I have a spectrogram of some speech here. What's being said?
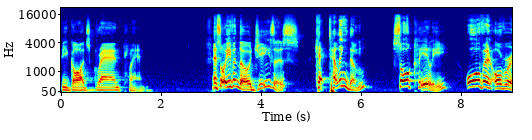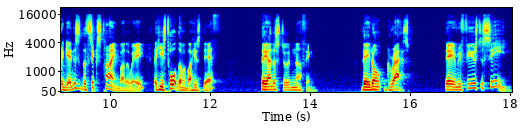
be God's grand plan. And so even though Jesus kept telling them so clearly over and over again, this is the sixth time, by the way, that he's told them about his death, they understood nothing. They don't grasp. They refuse to see.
